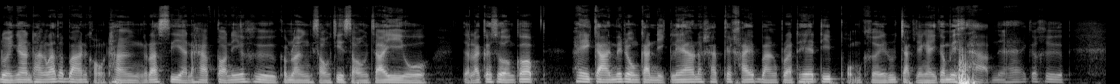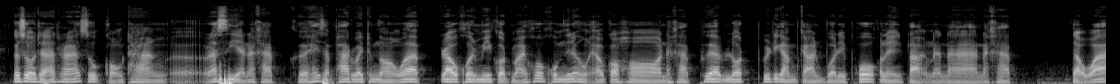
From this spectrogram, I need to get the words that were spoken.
หน่วยงานทางรัฐบาลของทางรัสเซียนะครับ ตอนนี้ก็คือกำลัง2จิต2ใจอยู่ แต่ละกระทรวงก็ให้การไม่ตรงกันอีกแล้วนะครับคล้ายๆบางประเทศที่ผมเคยรู้จักยังไงก็ไม่ทราบนะฮะก็คือกระทรวงสาธารณสุขของทางรัสเซียนะครับเคยให้สัมภาษณ์ไว้ทำนองว่า เราควรมีกฎหมายควบคุมในเรื่องของแอลกอฮอล์นะครับเพื่อลดพฤติกรรมการบริโภคอะไรต่างๆ นานานะครับ แต่ว่า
